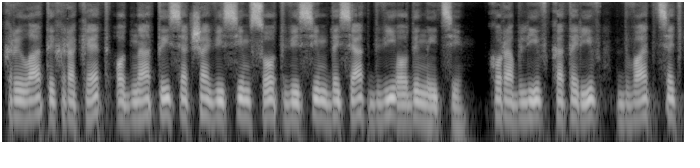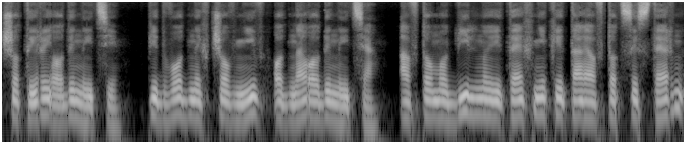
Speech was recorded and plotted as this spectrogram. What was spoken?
крилатих ракет 1882 одиниці кораблів катерів 24 одиниці, підводних човнів 1 одиниця, автомобільної техніки та автоцистерн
